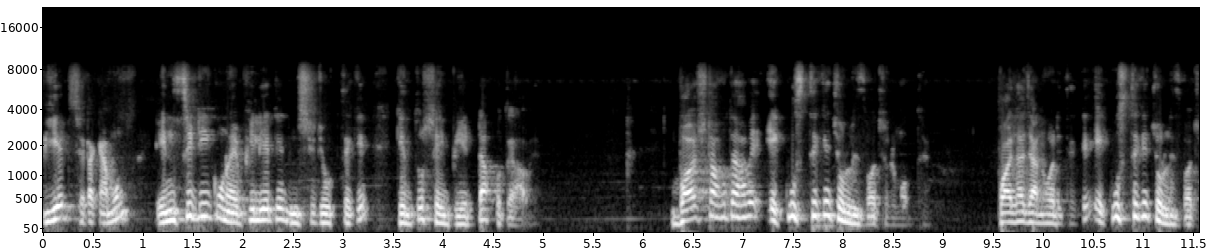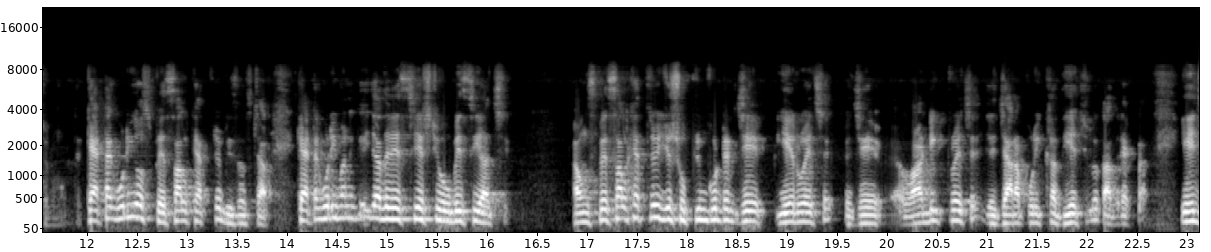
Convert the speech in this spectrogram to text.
বিএড সেটা কেমন? এনসিটি কোনো অ্যাফিলিয়েটেড ইনস্টিটিউট থেকে কিন্তু সেই বিএডটা হতে হবে। বয়সটা হতে হবে একুশ থেকে চল্লিশ বছরের মধ্যে। পয়লা জানুয়ারি থেকে একুশ থেকে চল্লিশ বছরের মধ্যে। ক্যাটাগরি ও স্পেশাল ক্ষেত্রে বিশেষ চার। ক্যাটাগরি মানে কি? যাদের এসসি এসটি ওবিসি আছে। এবং স্পেশাল ক্ষেত্রে যে সুপ্রিম কোর্টের যে ইয়ে রয়েছে, যে ওয়ার্ডিক্ট রয়েছে, যে যারা পরীক্ষা দিয়েছিল তাদের একটা এজ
